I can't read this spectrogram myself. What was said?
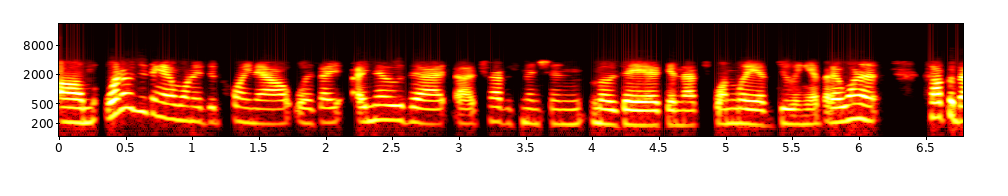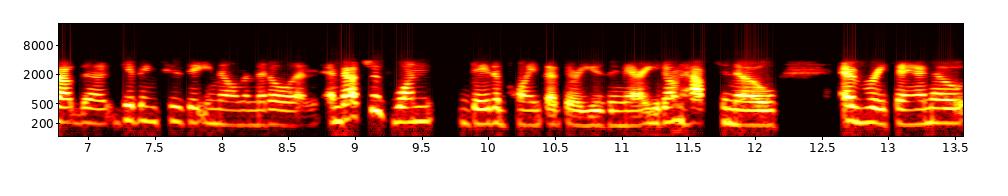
Um, one other thing I wanted to point out was I, I know that uh, Travis mentioned Mosaic, and that's one way of doing it, but I want to talk about the Giving Tuesday email in the middle, and, and that's just one data point that they're using there. You don't have to know everything. I know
